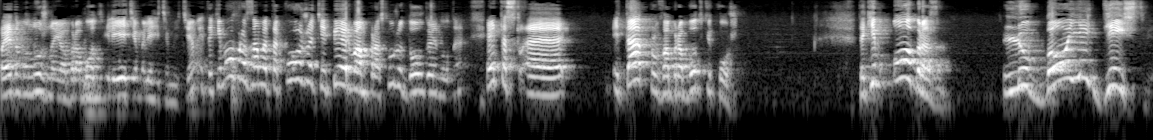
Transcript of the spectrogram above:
поэтому нужно ее обработать или этим, или этим, или тем. И таким образом эта кожа теперь вам прослужит долго и нудно. Это э, этап в обработке кожи. Таким образом, любое действие,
